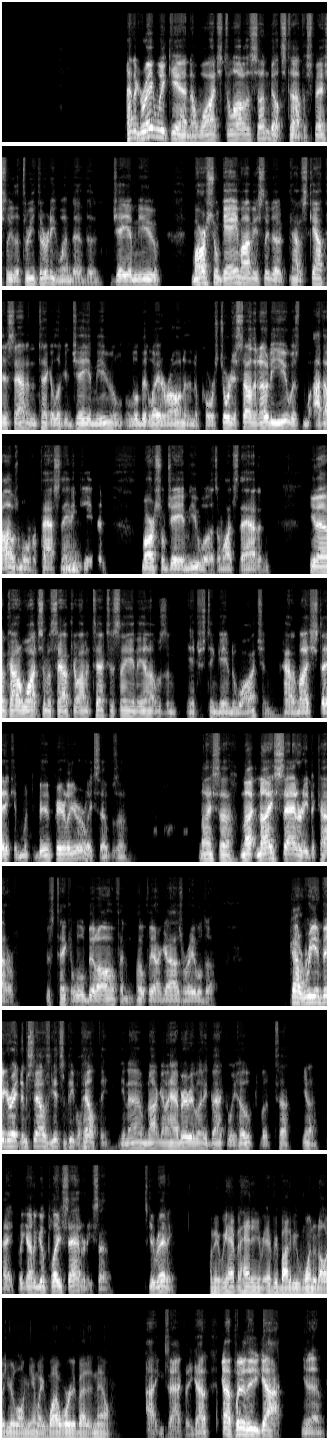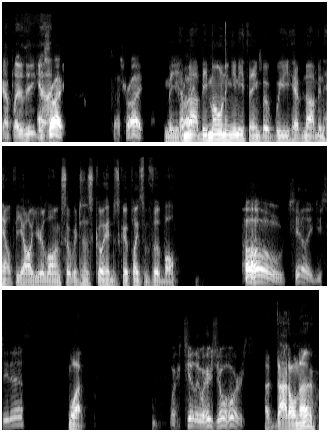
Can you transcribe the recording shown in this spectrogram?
I had a great weekend. I watched a lot of the Sunbelt stuff, especially the 3:30 window, the JMU Marshall game, obviously to kind of scout this out and take a look at JMU a little bit later on, and then of course Georgia Southern ODU was. I thought that was more of a fascinating mm. game than Marshall JMU was. I watched that and you know, kind of watched some of South Carolina, Texas A&M. That was an interesting game to watch, and had a nice steak and went to bed fairly early. So it was a nice, uh, not nice Saturday to kind of just take a little bit off, and hopefully our guys were able to kind of reinvigorate themselves and get some people healthy. You know, I'm not going to have everybody back that we hoped, but uh, you know, hey, we got to go play Saturday, so let's get ready. I mean, we haven't had any everybody be wanted all year long anyway. Why worry about it now? Uh, exactly. Got to play with who you got. You know, got to play with who you got. That's right. That's right. I mean, That's I'm right. not bemoaning anything, but we have not been healthy all year long. So we just go ahead and just go play some football. Oh, Chili, did you see this? What? Where Chili, where's yours? I, I don't know.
